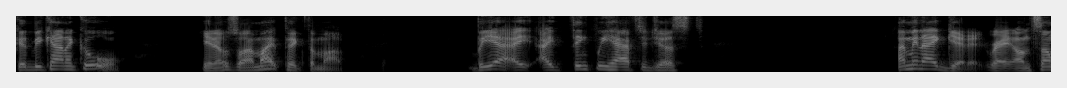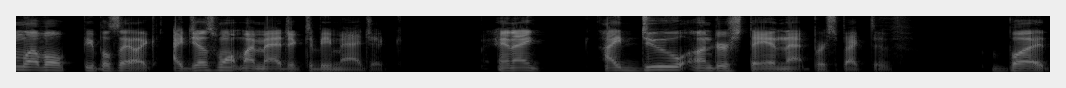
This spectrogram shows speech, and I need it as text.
could be kind of cool. You know, so I might pick them up. But yeah, I, I think we have to just I mean, I get it, right? On some level, people say like, I just want my magic to be magic. And I I do understand that perspective. But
